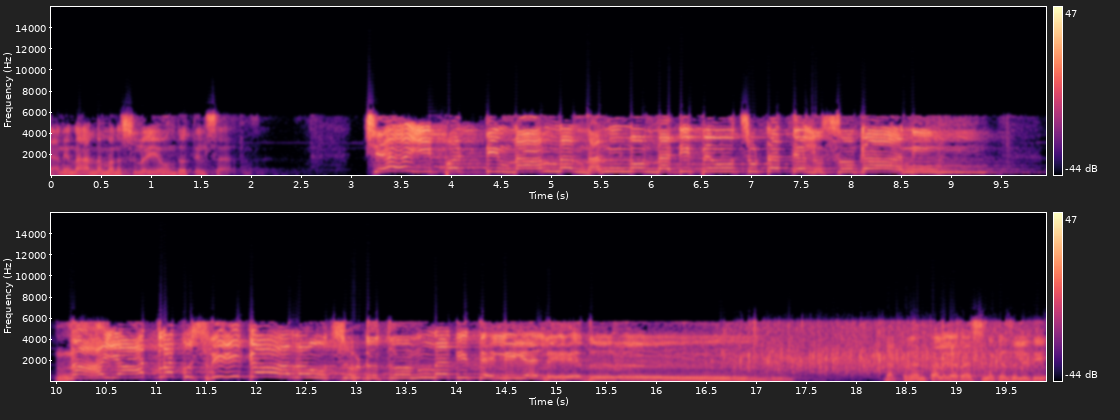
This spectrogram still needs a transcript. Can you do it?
కానీ నాన్న మనసులో ఏముందో తెలుసా? చేయి పట్టి నాన్న నన్ను నడిపించుట తెలుసుగాని నా యాత్రకు శ్రీకారం చుడుతున్నది తెలియలేదు. డాక్టర్ రెంటాల్ గారు రాసిన గజలు ఇది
